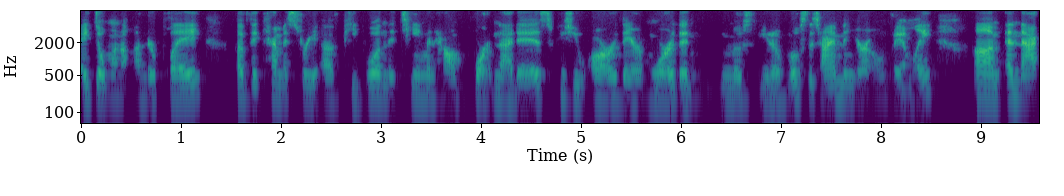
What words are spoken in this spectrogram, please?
I don't want to underplay of the chemistry of people and the team and how important that is because you are there more than most you know most of the time than your own family. Um, and that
